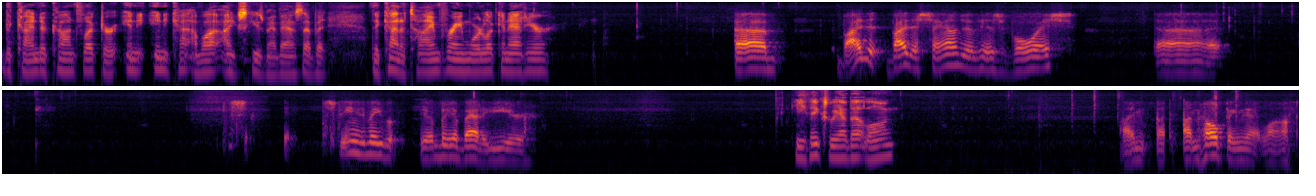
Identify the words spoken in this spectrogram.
the kind of conflict or any any kind? Well, excuse me, I've asked that, but the kind of time frame we're looking at here. Uh, by the by the sound of his voice, uh, it seems to me it'll be about a year. He thinks we have that long. I'm I'm hoping that long.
